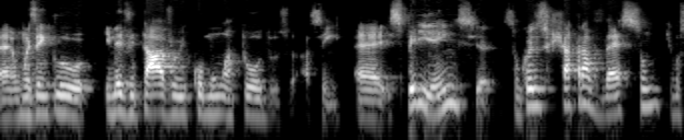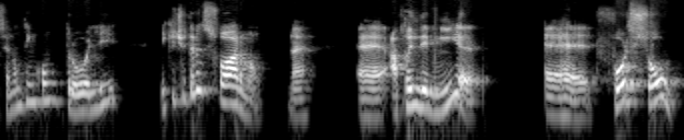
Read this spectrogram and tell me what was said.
é, um exemplo inevitável e comum a todos, assim, é, experiência são coisas que te atravessam, que você não tem controle e que te transformam, né? É, a pandemia é, forçou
